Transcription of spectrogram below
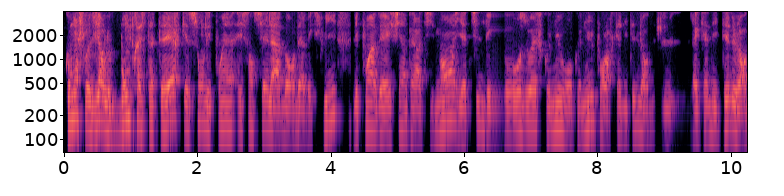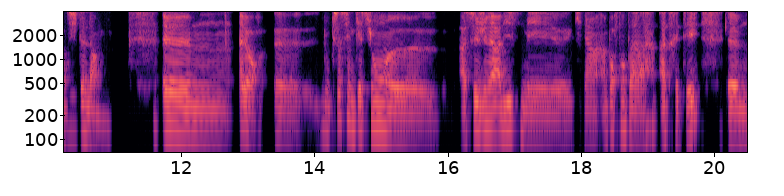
Comment choisir le bon prestataire? Quels sont les points essentiels à aborder avec lui? Les points à vérifier impérativement? Y a-t-il des gros OF connus ou reconnus pour leur qualité de leur, la qualité de leur digital learning? Alors, donc ça c'est une question assez généraliste, mais euh, qui est importante à, traiter. Euh,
